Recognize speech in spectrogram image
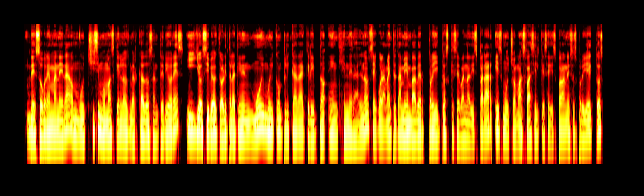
de sobremanera, muchísimo más que en los mercados anteriores. Y yo sí veo que ahorita la tienen muy, muy complicada cripto en general, ¿no? Seguramente también va a haber proyectos que se van a disparar. Es mucho más fácil que se disparan esos proyectos.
